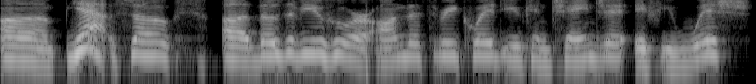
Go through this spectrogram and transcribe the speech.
Um, yeah, so uh, those of you who are on the three quid, you can change it if you wish.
